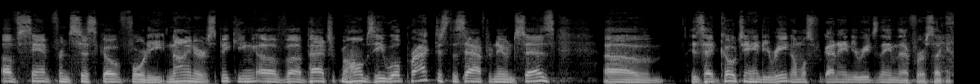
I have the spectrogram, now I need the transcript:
of San Francisco 49ers. Speaking of uh, Patrick Mahomes, he will practice this afternoon, says. Uh, his head coach Andy Reid. Almost forgot Andy Reid's name there for a second,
